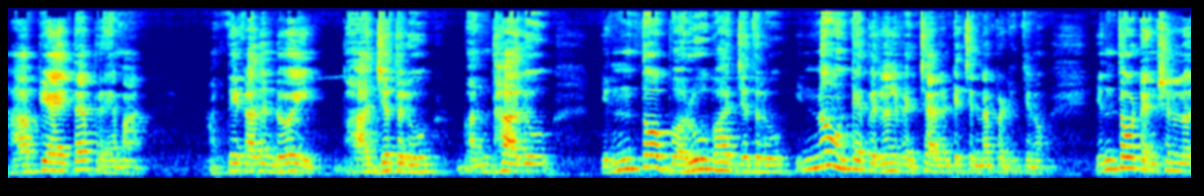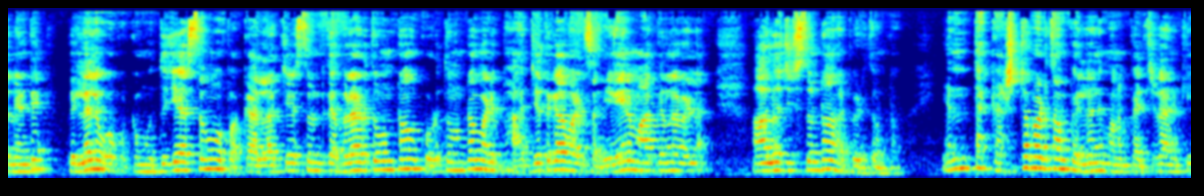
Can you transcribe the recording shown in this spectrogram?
ఆప్యాయత ప్రేమ. అంతేకాదండోయ్ బాధ్యతలు బంధాలు ఎంతో బరువు బాధ్యతలు ఎన్నో ఉంటాయి పిల్లల్ని పెంచాలంటే చిన్నప్పటి నుంచినో. ఎంతో టెన్షన్లోనే అంటే పిల్లల్ని ఒక పక్క ముద్దు చేస్తాం ఒక పక్క అల్లరి చేస్తుంటే దెబ్బలాడుతూ ఉంటాం కొడుతూ ఉంటాం మళ్ళీ బాధ్యతగా వాడి సరైన మార్గంలో వెళ్ళ ఆలోచిస్తుంటాం అలా పెడుతుంటాం ఎంత కష్టపడతాం పిల్లల్ని మనం పెంచడానికి?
